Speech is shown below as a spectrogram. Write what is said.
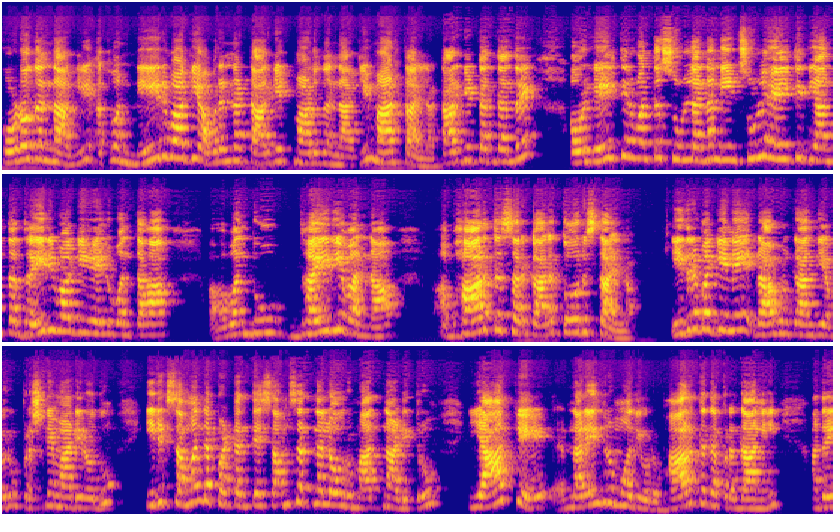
ಕೊಡೋದನ್ನಾಗ್ಲಿ ಅಥವಾ ನೇರವಾಗಿ ಅವರನ್ನ ಟಾರ್ಗೆಟ್ ಮಾಡೋದನ್ನಾಗ್ಲಿ ಮಾಡ್ತಾ ಇಲ್ಲ. ಟಾರ್ಗೆಟ್ ಅಂತಂದ್ರೆ ಅವ್ರು ಹೇಳ್ತಿರುವಂತ ಸುಳ್ಳನ್ನ ನೀನ್ ಸುಳ್ಳು ಹೇಳ್ತಿದ್ಯಾ ಅಂತ ಧೈರ್ಯವಾಗಿ ಹೇಳುವಂತಹ ಒಂದು ಧೈರ್ಯವನ್ನ ಭಾರತ ಸರ್ಕಾರ ತೋರಿಸ್ತಾ ಇಲ್ಲ. ಇದ್ರ ಬಗ್ಗೆನೆ ರಾಹುಲ್ ಗಾಂಧಿ ಅವರು ಪ್ರಶ್ನೆ ಮಾಡಿರೋದು. ಇದಕ್ಕೆ ಸಂಬಂಧಪಟ್ಟಂತೆ ಸಂಸತ್ನಲ್ಲಿ ಅವರು ಮಾತನಾಡಿದ್ರು. ಯಾಕೆ ನರೇಂದ್ರ ಮೋದಿ ಅವರು ಭಾರತದ ಪ್ರಧಾನಿ, ಅಂದ್ರೆ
